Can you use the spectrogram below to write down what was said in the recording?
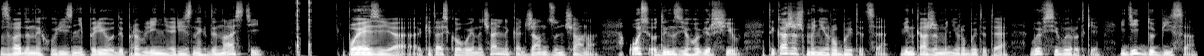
зведених у різні періоди правління різних династій. Поезія китайського воєначальника Джан Цзунчана. Ось один з його віршів. Ти кажеш мені робити це. Він каже мені робити те. Ви всі виродки. Ідіть до біса.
